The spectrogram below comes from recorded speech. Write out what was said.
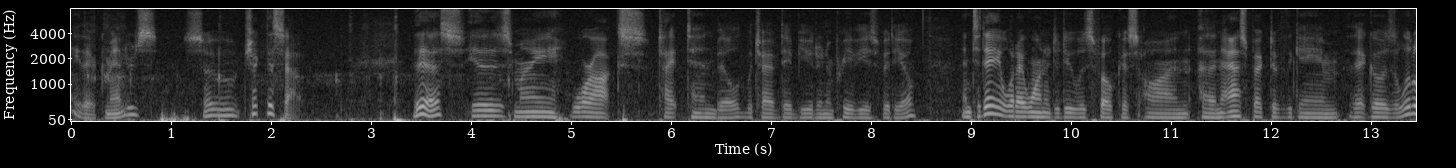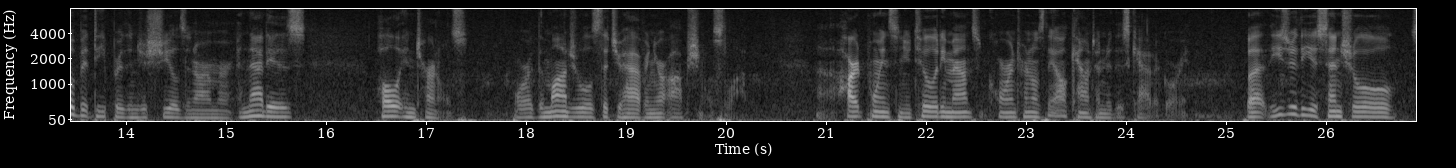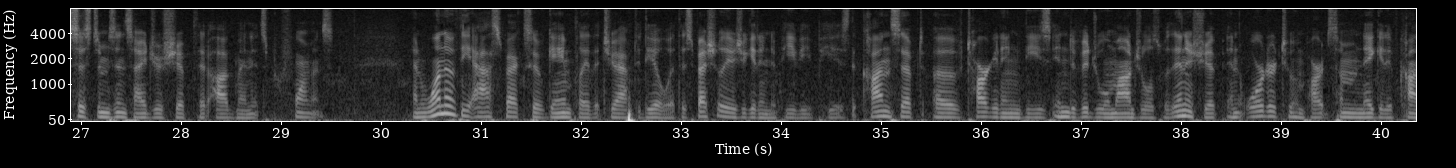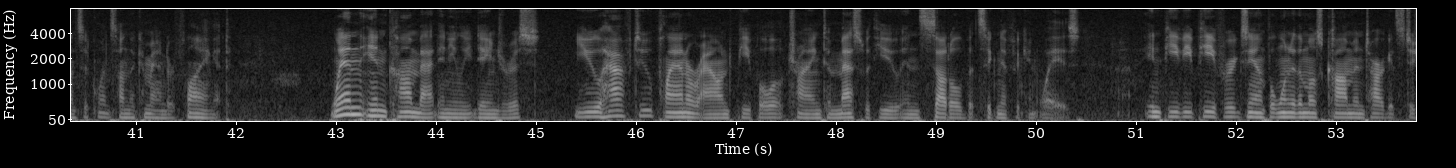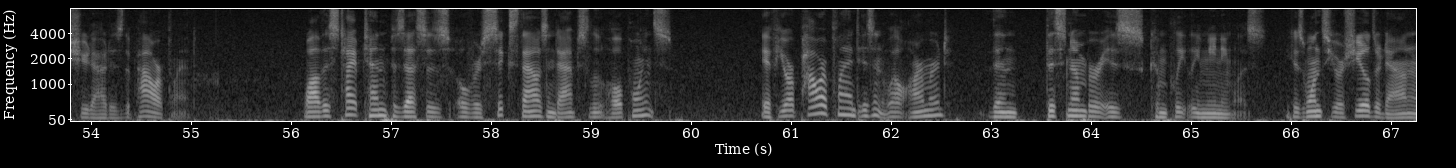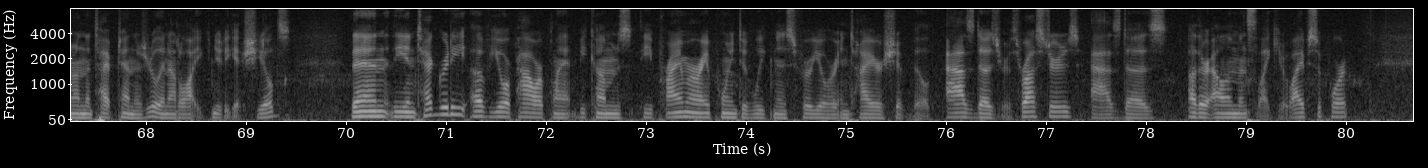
Hey there, Commanders. So, check this out. This is my Warox Type 10 build, which I've debuted in a previous video. And today what I wanted to do was focus on an aspect of the game that goes a little bit deeper than just shields and armor, and that is hull internals, or the modules that you have in your optional slot. Uh, hardpoints and utility mounts and core internals, they all count under this category. But these are the essential systems inside your ship that augment its performance. And one of the aspects of gameplay that you have to deal with, especially as you get into PvP, is the concept of targeting these individual modules within a ship in order to impart some negative consequence on the commander flying it. When in combat in Elite Dangerous, you have to plan around people trying to mess with you in subtle but significant ways. In PvP, for example, one of the most common targets to shoot out is the power plant. While this Type 10 possesses over 6,000 absolute hull points, if your power plant isn't well armored, then this number is completely meaningless. Because once your shields are down, and on the Type 10 there's really not a lot you can do to get shields, then the integrity of your power plant becomes the primary point of weakness for your entire ship build, as does your thrusters, as does other elements like your life support.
